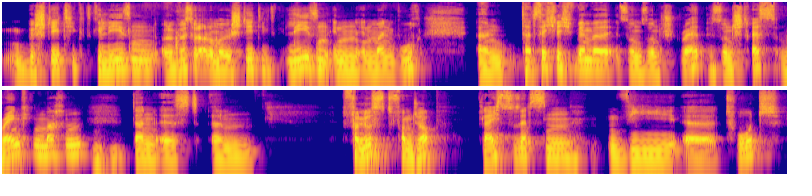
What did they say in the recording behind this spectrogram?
bestätigt gelesen oder wirst du auch nochmal bestätigt lesen in, in meinem Buch. Ähm, tatsächlich, wenn wir so, so ein, Stress, so ein Stress-Ranking machen, mhm. dann ist ähm, Verlust vom Job gleichzusetzen wie äh, Tod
